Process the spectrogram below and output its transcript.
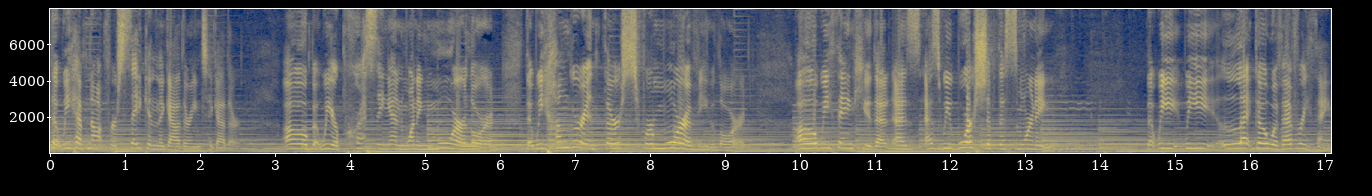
that we have not forsaken the gathering together. Oh, but we are pressing in, wanting more, Lord, that we hunger and thirst for more of you, Lord. Oh, we thank you that as, as we worship this morning, that we, we let go of everything.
